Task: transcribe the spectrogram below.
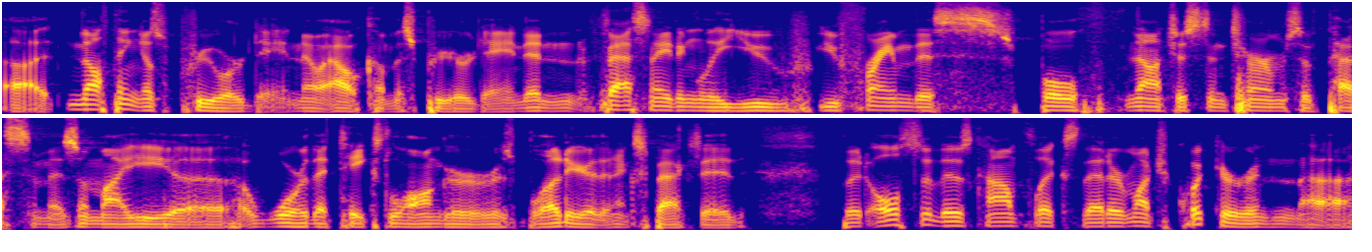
uh, nothing is preordained, no outcome is preordained. And fascinatingly, you you frame this both not just in terms of pessimism, i.e., a, a war that takes longer or is bloodier than expected, but also those conflicts that are much quicker and uh,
